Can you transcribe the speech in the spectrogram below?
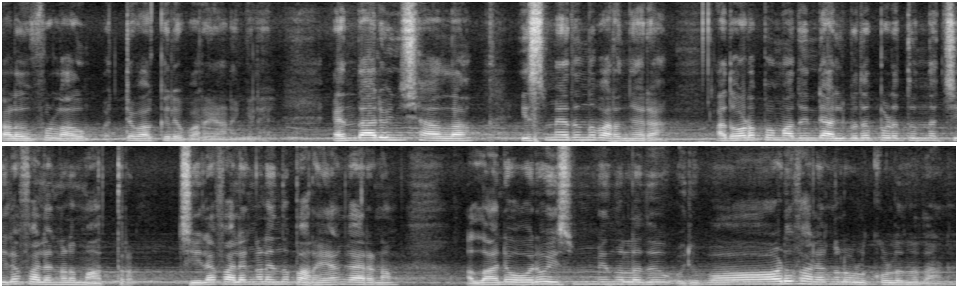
കളർഫുള്ളാവും ഒറ്റ വാക്കിൽ പറയുകയാണെങ്കിൽ എന്തായാലും ഇൻഷാല്ല ഇസ്മേതെന്ന് പറഞ്ഞുതരാം. അതോടൊപ്പം അതിന്റെ അത്ഭുതപ്പെടുത്തുന്ന ചില ഫലങ്ങൾ മാത്രം. ചില ഫലങ്ങൾ എന്ന് പറയാൻ കാരണം അള്ളാഹിന്റെ ഓരോ ഇസ്മും എന്നുള്ളത് ഒരുപാട് ഫലങ്ങൾ ഉൾക്കൊള്ളുന്നതാണ്.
